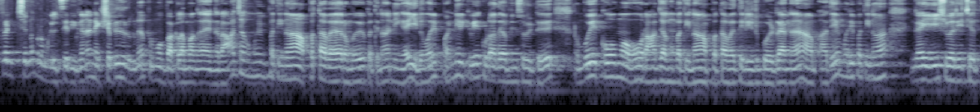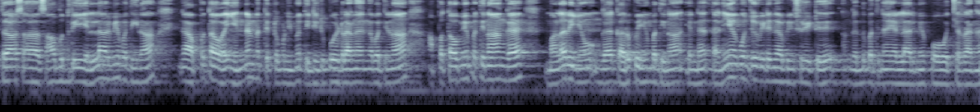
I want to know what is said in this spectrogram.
ஃப்ரெண்ட்ஸ் சின்ன பிரமுகள் சரி இருக்குன்னா நெக்ஸ்ட் எப்படி இருக்குங்க ப்ரோமோ பார்க்கலாமாங்க. எங்கள் ராஜாங்கமே பார்த்தீங்கன்னா அப்பத்தாவை ரொம்பவே பார்த்தீங்கன்னா நீங்கள் இது மாதிரி பண்ணியிருக்கவே கூடாது அப்படின்னு சொல்லிட்டு ரொம்பவே கோமாவும் ராஜாங்கம் பார்த்தீங்கன்னா அப்பத்தாவை திட்டிட்டு போயிடுறாங்க. அதே மாதிரி பார்த்தீங்கன்னா இங்கே ஈஸ்வரி சித்ரா சா சாபுத்ரி எல்லாருமே பார்த்தீங்கன்னா இங்கே அப்பத்தாவை என்னென்ன திட்டம் பண்ணியுமோ திட்டிட்டு போயிடுறாங்க. இங்கே பார்த்தீங்கன்னா அப்பத்தாவுமே பார்த்தீங்கன்னா அங்கே மலரையும் இங்கே கருப்பையும் பார்த்தீங்கன்னா என்ன தனியாக கொஞ்சம் விடுங்க அப்படின்னு சொல்லிட்டு அங்கேருந்து பார்த்தீங்கன்னா எல்லாருமே போக வச்சிடுறாங்க.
